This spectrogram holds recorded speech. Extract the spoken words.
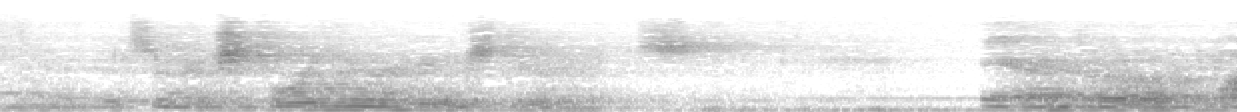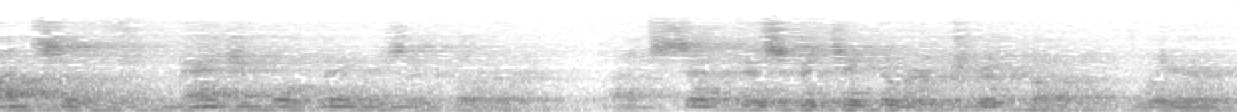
I mean, it's an extraordinary experience. And uh, lots of magical things occur. I've set this particular trip up where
